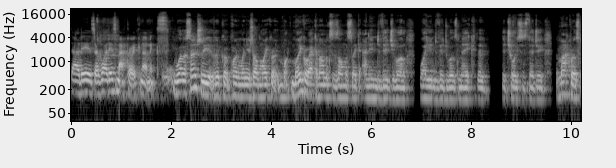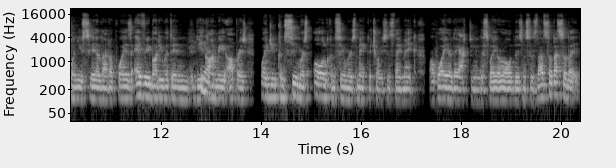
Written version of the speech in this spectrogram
that is, or what is macroeconomics? Well, essentially, when when you talk micro microeconomics is almost like an individual, why individuals make the the choices they do. The macros, when you scale that up, why is everybody within the Yeah. economy operate? Why do consumers, all consumers, make the choices they make, or why are they acting in this way? Or all businesses? That's so. That's so that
